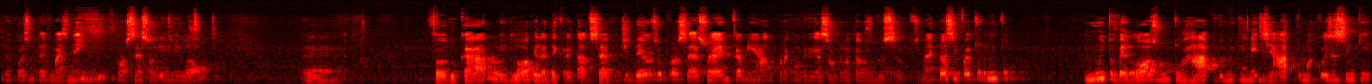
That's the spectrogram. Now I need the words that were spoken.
depois não teve mais nenhum processo ali em Milão. É, foi o do caro, e logo ele é decretado servo de Deus e o processo é encaminhado para a congregação pela causa dos santos. Né? Então, assim, foi tudo muito, muito veloz, muito rápido, muito imediato, uma coisa assim que,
